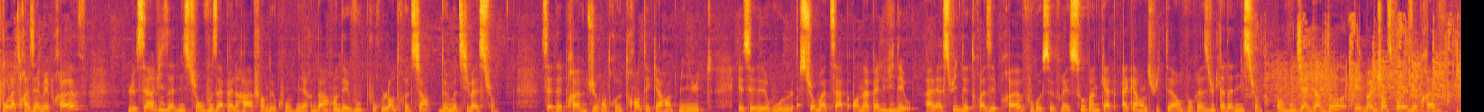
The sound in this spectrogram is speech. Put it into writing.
Pour la troisième épreuve, le service d'admission vous appellera afin de convenir d'un rendez-vous pour l'entretien de motivation. Cette épreuve dure entre 30 et 40 minutes et se déroule sur WhatsApp en appel vidéo. À la suite des trois épreuves, vous recevrez sous 24 à 48 heures vos résultats d'admission. On vous dit à bientôt et bonne chance pour les épreuves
